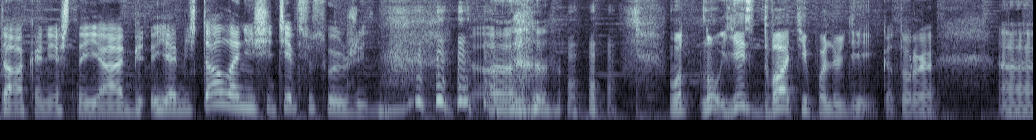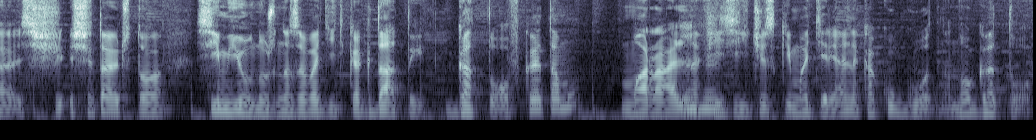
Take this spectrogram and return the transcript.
да, конечно, я, я мечтала о нищете всю свою жизнь. Вот, ну, есть два типа людей, которые э, считают, что семью нужно заводить, когда ты готов к этому, морально, Мгм. физически, материально, как угодно, но готов.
